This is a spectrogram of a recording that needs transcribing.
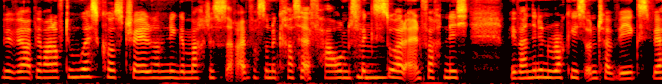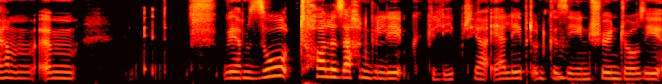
wir, wir, waren auf dem West Coast Trail und haben den gemacht. Das ist auch einfach so eine krasse Erfahrung. Das mhm. vergisst du halt einfach nicht. Wir waren in den Rockies unterwegs. Wir haben, ähm, wir haben so tolle Sachen gelebt, gelebt, ja, erlebt und gesehen. Schön, Josie.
